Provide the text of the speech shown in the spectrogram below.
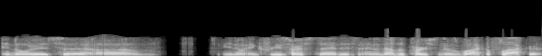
in order to, um, you know, increase her status. And another person is Waka Flocka.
